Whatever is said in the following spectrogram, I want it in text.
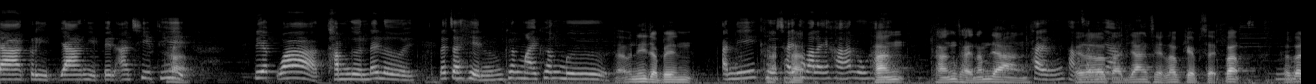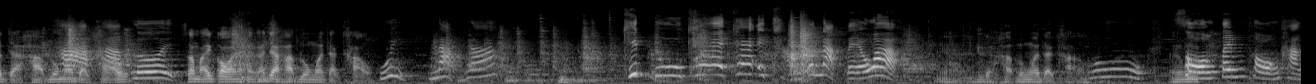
ยากรีดยางนี่เป็นอาชีพที่ครับเรียกว่าทำเงินได้เลย และจะเห็นเครื่องไม้เครื่องมือแต่วันนี้จะเป็นอันนี้คือใช้ครับทำอะไรคะลุงคะถังถังใส่น้ำยางถังถังเวลาสัญเราญาตัดยางเสร็จเราเก็บเสร็จปั๊บ แล้วก็จะหับลงมาจากเขา หักเลย สมัยก่อนเนี่ยเขาจะหับลงมาจากเขา อุ้ยหนักนะ คิดดูแค่แค่ไอ้ถังก็หนักแล้วอะเนี่ยจะหับลงมาจากเขา โอ้เออ สองเต็มสองถัง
